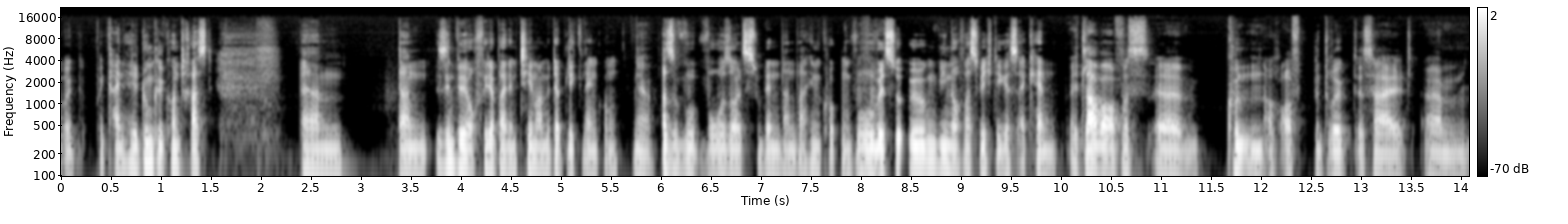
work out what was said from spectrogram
äh, kein Hell-Dunkel-Kontrast, ähm, dann sind wir auch wieder bei dem Thema mit der Blicklenkung. Ja. Also wo, wo sollst du denn dann da hingucken? Wo mhm. willst du irgendwie noch was Wichtiges erkennen? Ich glaube auch, was äh, Kunden auch oft bedrückt, ist halt ähm,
